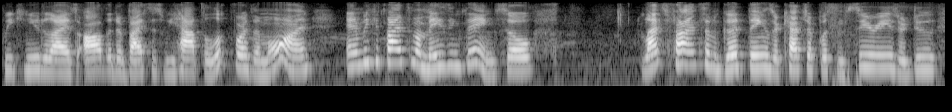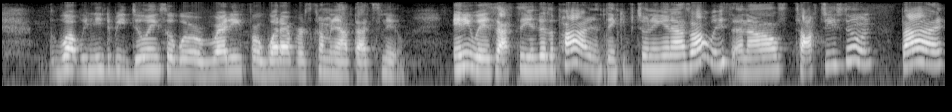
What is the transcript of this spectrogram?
We can utilize all the devices we have to look for them on, and we can find some amazing things. So let's find some good things, or catch up with some series, or do what we need to be doing so we're ready for whatever's coming out that's new. Anyways, that's the end of the pod, and thank you for tuning in as always, and I'll talk to you soon. Bye.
